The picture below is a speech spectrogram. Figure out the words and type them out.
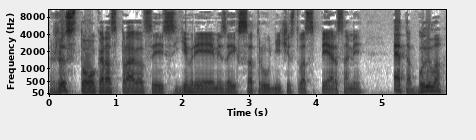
жестоко расправился с евреями за их сотрудничество с персами. Это было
